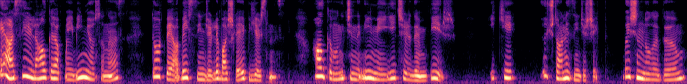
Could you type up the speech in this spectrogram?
Eğer sihirli halka yapmayı bilmiyorsanız 4 veya 5 zincirle başlayabilirsiniz. Halkamın içinden ilmeği geçirdim. 1, 2, 3 tane zincir çektim. Başını doladım.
